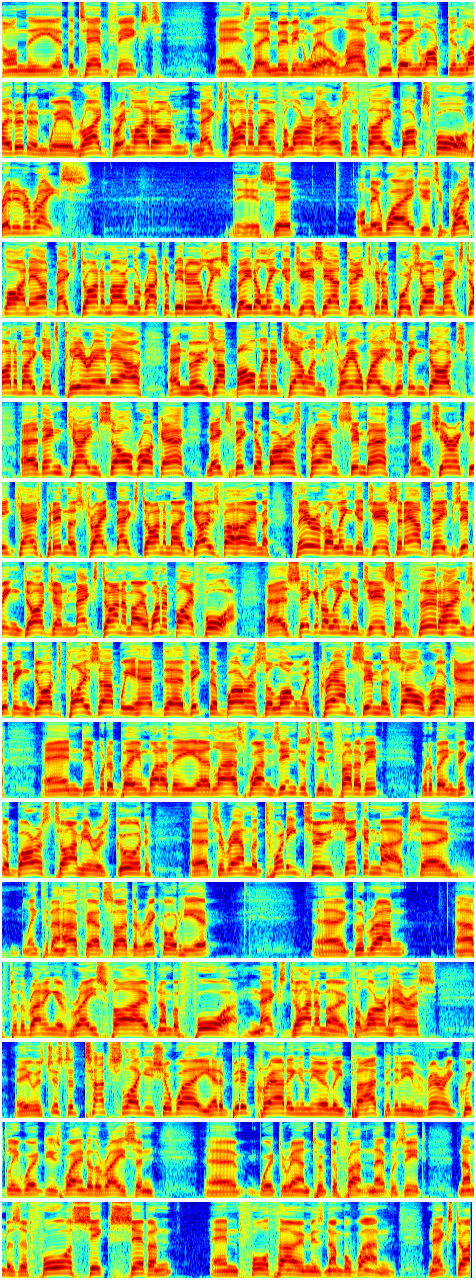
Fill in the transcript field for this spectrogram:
on the uh, the tab fixed as they move in well. Last few being locked and loaded, and we're right. Green light on. Max Dynamo for Lauren Harris, the fave, box four, ready to race. They're set on their wage. It's a great line out. Max Dynamo in the ruck a bit early. Speed Linger. Jess out deep's going to push on. Max Dynamo gets clear air now and moves up boldly to challenge. Three away, zipping dodge. Uh, then came Soul Rocker. Next, Victor Boris, Crown Simba and Cherokee Cash. But in the straight, Max Dynamo goes for home. Clear of Alinga Jess and out deep, zipping dodge. And Max Dynamo won it by four. Uh, second, Alinga Jess and third home, zipping dodge. Close up, we had uh, Victor Boris along with Crown Simba, Soul Rocker and it would have been one of the uh, last ones in, just in front of it. Would have been Victor Boris. Time here is good. Uh, it's around the 22 second mark, so length and a half outside the record here. Uh, good run after the running of race five, number four, Max Dynamo for Lauren Harris. He was just a touch sluggish away. He had a bit of crowding in the early part, but then he very quickly worked his way into the race and uh, worked around, took the front, and that was it. Numbers are four, six, seven, and fourth home is number one. Max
